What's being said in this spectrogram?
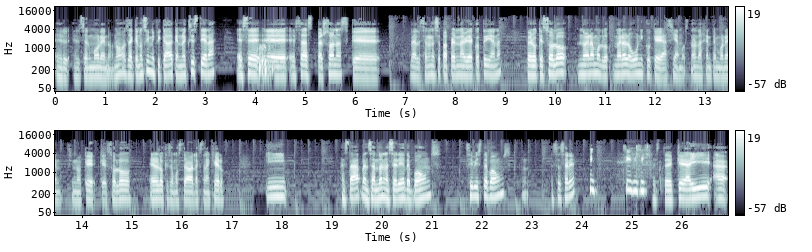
el, el ser moreno, ¿no? O sea, que no significaba que no existiera ese, eh, esas personas que realizaron ese papel en la vida cotidiana, pero que solo no éramos no era lo único que hacíamos, no la gente morena, sino que, que solo era lo que se mostraba al extranjero. Y estaba pensando en la serie de Bones. ¿Sí viste Bones? ¿Esa serie? Sí, sí, sí. Este, que ahí ah,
